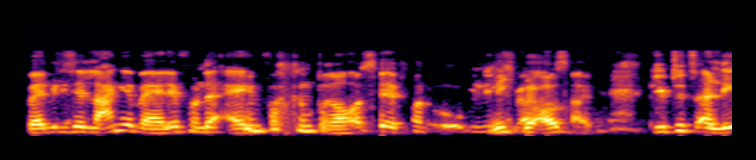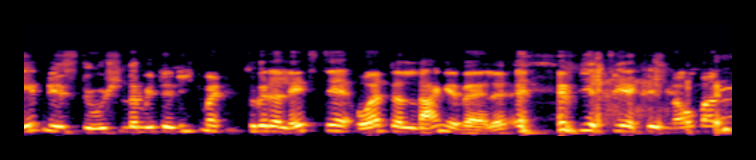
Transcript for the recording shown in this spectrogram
weil wir diese Langeweile von der einfachen Brause von oben nicht, nicht mehr, mehr aushalten. Gibt es jetzt Erlebnisduschen, damit ihr nicht mal, sogar der letzte Ort der Langeweile wird hier genommen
